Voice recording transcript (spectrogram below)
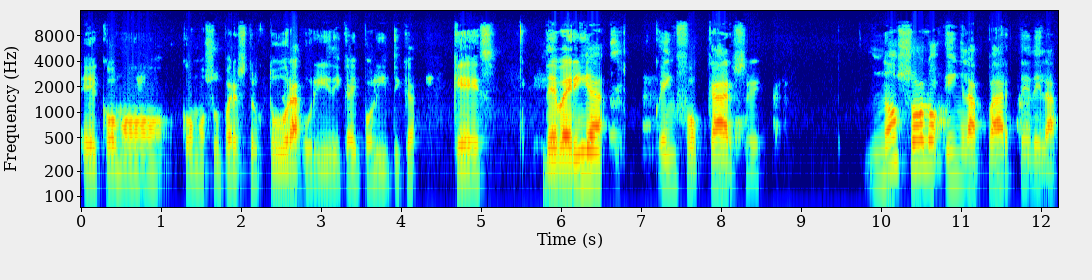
eh, como, como superestructura jurídica y política que es, debería enfocarse no solo en la parte de la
